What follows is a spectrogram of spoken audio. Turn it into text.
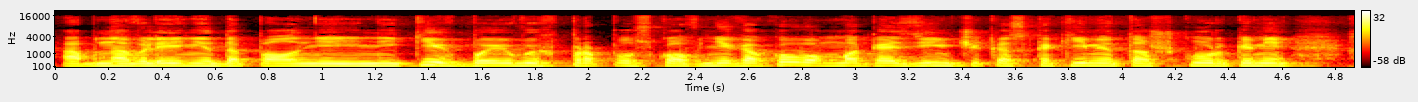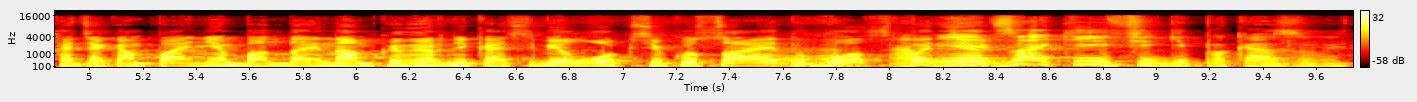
обновлений, дополнений, никаких боевых пропусков, никакого магазинчика с какими-то шкурками. Хотя компания Bandai Namco наверняка себе локси кусает, А господи. Миядзаки и фиги показывает.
